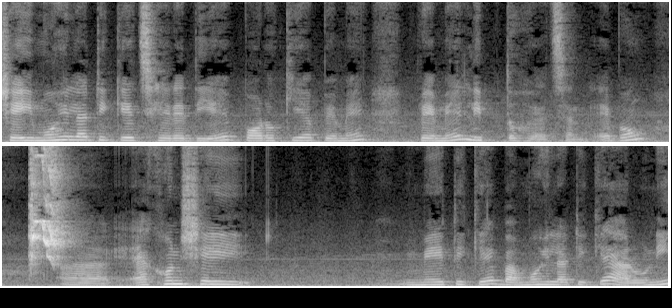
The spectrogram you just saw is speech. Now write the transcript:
সেই মহিলাটিকে ছেড়ে দিয়ে পরকীয়া প্রেমে প্রেমে লিপ্ত হয়েছেন এবং এখন সেই মেয়েটিকে বা মহিলাটিকে আর উনি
